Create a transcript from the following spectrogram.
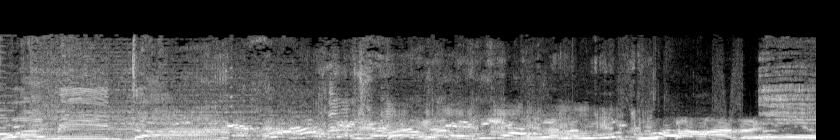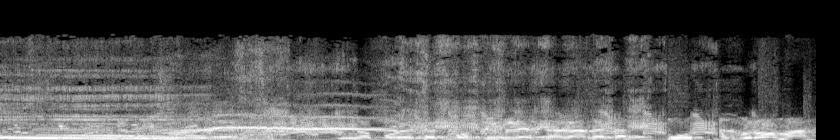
¡Juanita! Vayan, chingan a su puta madre. Y no puede ser posible que hagan esas putas bromas.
